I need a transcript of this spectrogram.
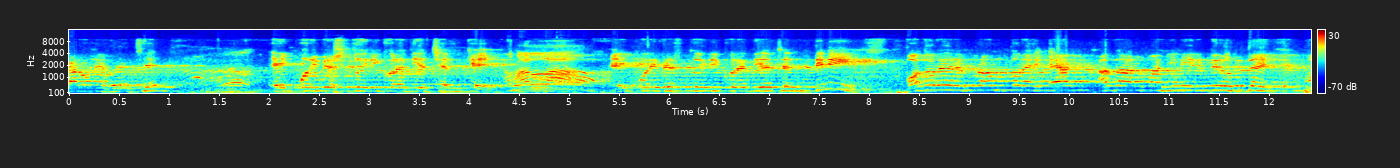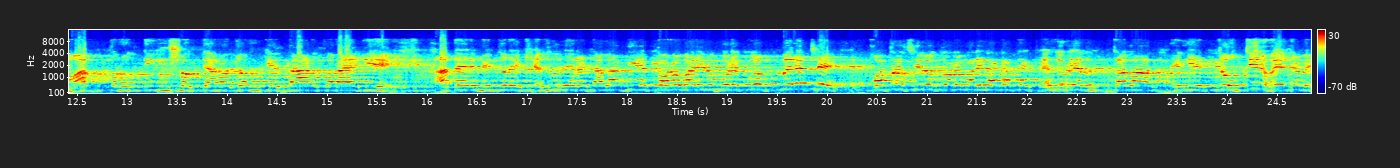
কারণে হয়েছে? এই পরিবেশ তৈরি করে দিয়েছেন কে? আল্লাহ। এই পরিবেশ তৈরি করে দিয়েছেন তিনি। বদরের প্রান্তরে এক হাজার বাহিনীর বিরুদ্ধে মাত্র তিনশো তেরো জনকে দাঁড় করায় দিয়ে হাতের ভিতরে খেজুরের ডালা দিয়ে তরবারির উপরে কোপ মেরেছে। কথা ছিল তরবারির আঘাতে খেজুরের ডালা ভেঙে চৌচির হয়ে যাবে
